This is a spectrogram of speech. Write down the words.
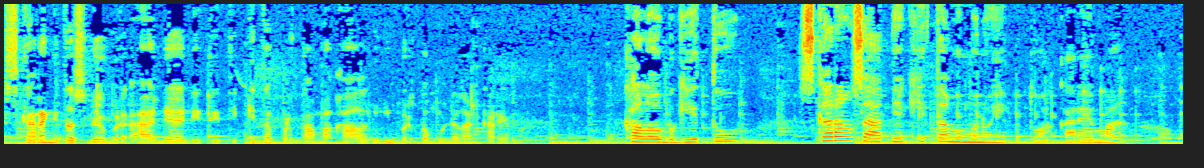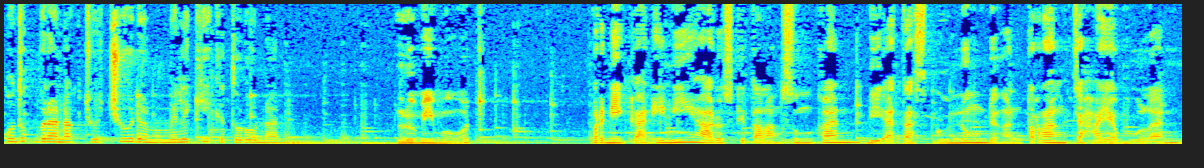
Sekarang kita sudah berada di titik kita pertama kali bertemu dengan Karema. Kalau begitu, sekarang saatnya kita memenuhi petuah Karema untuk beranak cucu dan memiliki keturunan. Lumi Muut, pernikahan ini harus kita langsungkan di atas gunung dengan terang cahaya bulan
